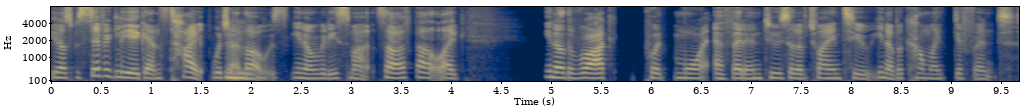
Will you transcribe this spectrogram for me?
you know specifically against type, which I Mhm. thought was you know really smart. So I felt like, you know, The Rock put more effort into sort of trying to you know become like different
